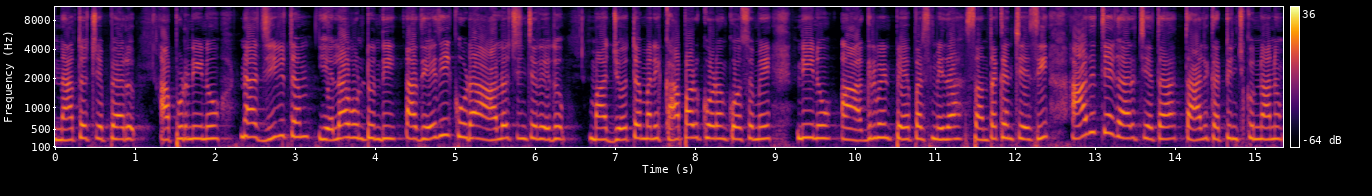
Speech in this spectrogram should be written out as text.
నాతో చెప్పారు. అప్పుడు నేను నా జీవితం ఎలా ఉంటుంది అదేది కూడా ఆలోచించలేదు. మా జ్యోతమ్మని కాపాడుకోవడం కోసమే నేను ఆ అగ్రిమెంట్ పేపర్స్ మీద సంతకం చేసి ఆదిత్య గారి చేత తాళి కట్టించుకున్నాను.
